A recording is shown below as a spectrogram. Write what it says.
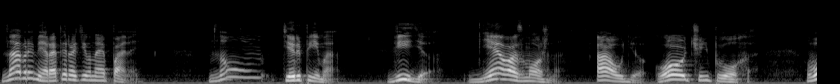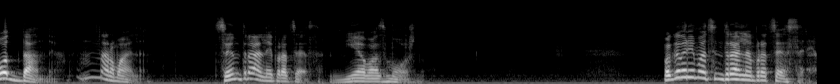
Например, оперативная память. Ну, терпимо. Видео. Невозможно. Аудио. Очень плохо. Вот данных. Нормально. Центральный процессор. Невозможно. Поговорим о центральном процессоре.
